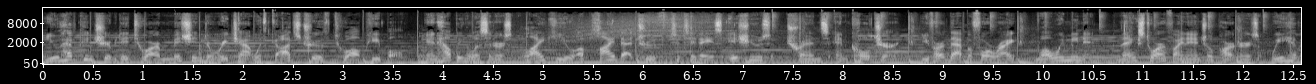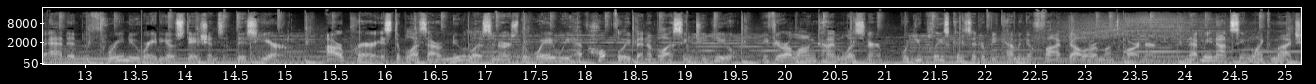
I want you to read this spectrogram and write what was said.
you have contributed to our mission to reach out with God's truth to all people and helping listeners like you apply that truth to today's issues, trends, and culture. You've heard that before, right? Well, we mean it. Thanks to our financial partners, we have added three new radio stations this year. Our prayer is to bless our new listeners the way we have hopefully been a blessing to you. If you're a longtime listener, would you please consider becoming a $5 a month partner? That may not seem like much,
